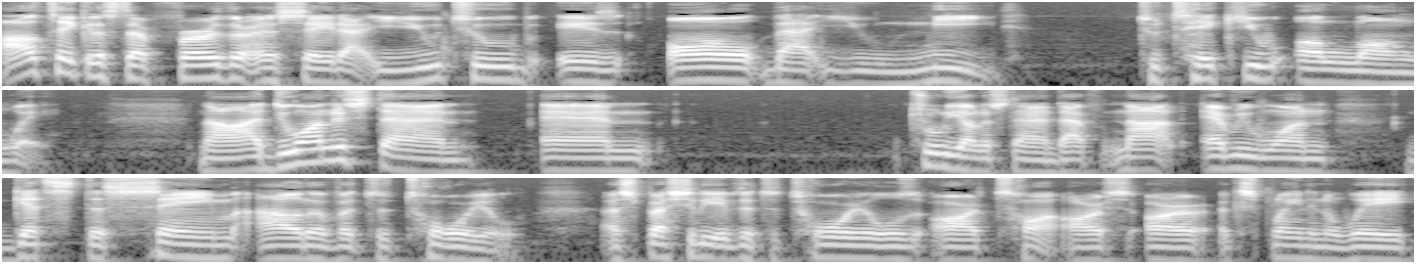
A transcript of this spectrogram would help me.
I'll take it a step further and say that YouTube is all that you need to take you a long way. Now, I do understand and truly understand that not everyone gets the same out of a tutorial, especially if the tutorials are taught are, are explained in a way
